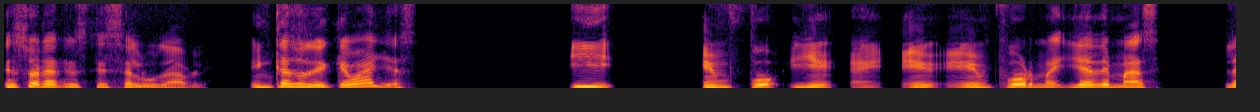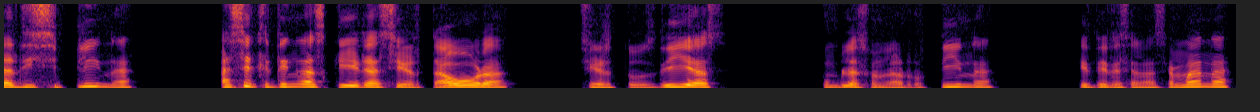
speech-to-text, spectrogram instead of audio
eso hará que estés saludable, en caso de que vayas. Y en, fo- y en- en- en forma, y además, la disciplina hace que tengas que ir a cierta hora, ciertos días, cumplas la rutina que tienes en la semana.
